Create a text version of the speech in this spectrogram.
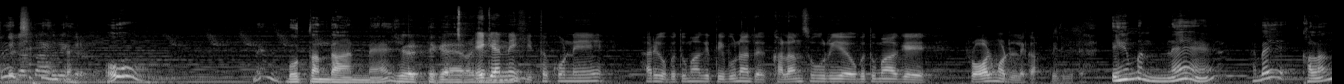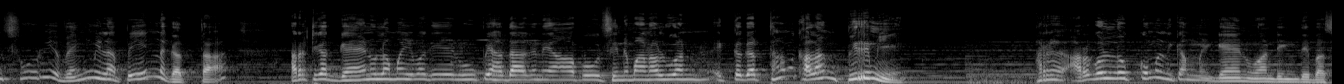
ප්‍රේක්ෂකන්ට ඕ බොත්තන් දාන්නෑ ෂර්ට් එක ඇර ඒ ගැන්නේ හිත කොනේ හරි ඔබතුමාගේ තිබුණද කලන්සූරිය ඔබතුමාගේ රෝල් මොඩල් එකක් විදිට එහෙම නෑ හැබැයි කලන්සූරිය වෙන්මිලා පේන්න ගත්තා. අර ටිකක් ගෑනු ළමයි වගේ රූපය හදාගෙන ආපු සිනමා නළුවන් එක්ක ගත්තාම කලන් පිරිමියෙන්. අර අරගොල් ඔක්කොම නිකම් ගෑනු අන්ඩිං දෙබස්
